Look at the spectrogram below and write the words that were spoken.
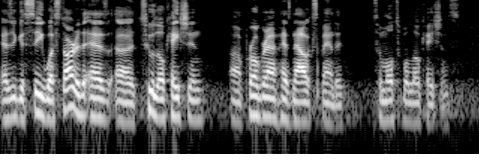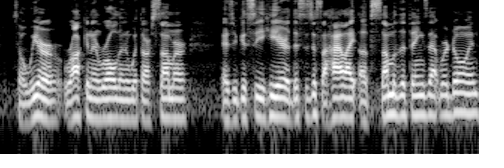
As you can see, what started as a two location uh, program has now expanded to multiple locations. So we are rocking and rolling with our summer. As you can see here, this is just a highlight of some of the things that we're doing,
